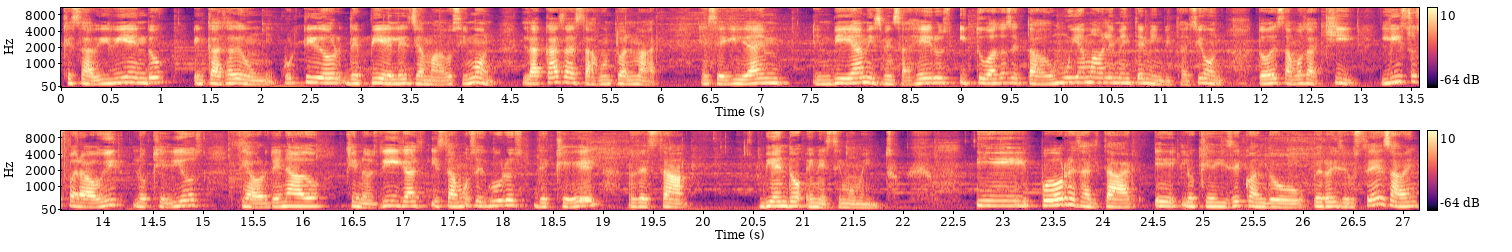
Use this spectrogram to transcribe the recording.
que está viviendo en casa de un curtidor de pieles llamado Simón. La casa está junto al mar. Enseguida envía a mis mensajeros y tú has aceptado muy amablemente mi invitación. Todos estamos aquí, listos para oír lo que Dios te ha ordenado que nos digas y estamos seguros de que Él nos está viendo en este momento. Y puedo resaltar eh, lo que dice cuando Pedro dice, ustedes saben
